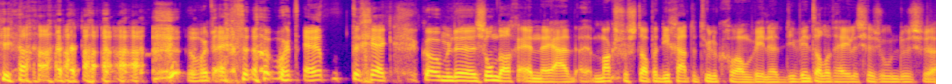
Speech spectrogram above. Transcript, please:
Ja, dat wordt echt, wordt echt te gek komende zondag. En eh, ja, Max Verstappen die gaat natuurlijk gewoon winnen. Die wint al het hele seizoen. Dus eh,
